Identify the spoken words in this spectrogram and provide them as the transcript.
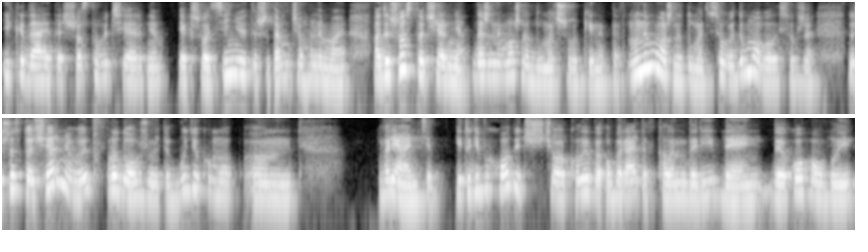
І кидаєте 6 червня, якщо оцінюєте, що там нічого немає. А до 6 червня навіть не можна думати, що ви кинете. Ну, не можна думати, все, ви домовилися вже. До 6 червня ви продовжуєте в будь-якому ем, варіанті. І тоді виходить, що коли ви обираєте в календарі день, до якого ви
